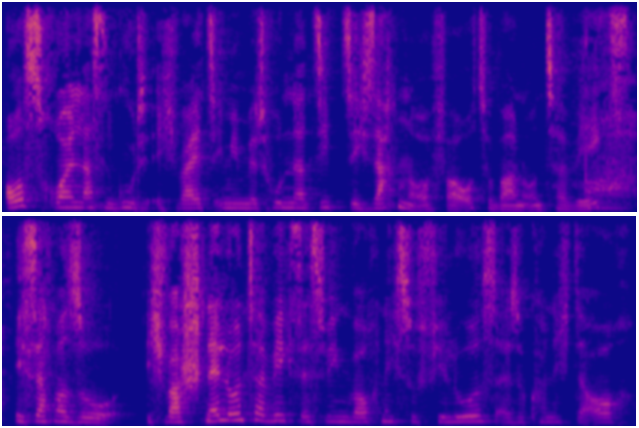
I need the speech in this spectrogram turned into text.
ausrollen lassen. Gut, ich war jetzt irgendwie mit 170 Sachen auf der Autobahn unterwegs. Oh. Ich sag mal so, ich war schnell unterwegs, deswegen war auch nicht so viel los. Also konnte ich da auch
